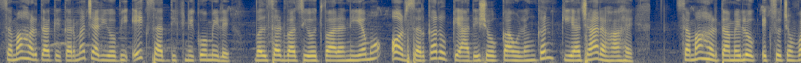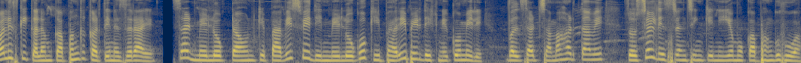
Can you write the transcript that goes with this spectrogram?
समाहर्ता के कर्मचारियों भी एक साथ दिखने को मिले। वलसाड वासियों द्वारा नियमों और सरकारों के आदेशों का उल्लंघन किया जा रहा है। समाहर्ता में लोग 144 की कलम का भंग करते नज़र आए। वलसाड में लॉकडाउन के बाईसवें दिन में लोगों की भारी भीड़ देखने को मिली। वलसाड समाहर्ता में सोशल डिस्टेंसिंग के नियमों का भंग हुआ।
